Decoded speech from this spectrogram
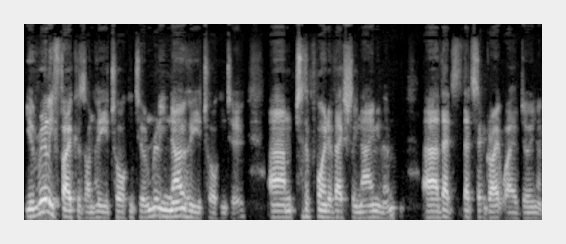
you really focus on who you're talking to and really know who you're talking to, um, to the point of actually naming them. Uh, that's that's a great way of doing it.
